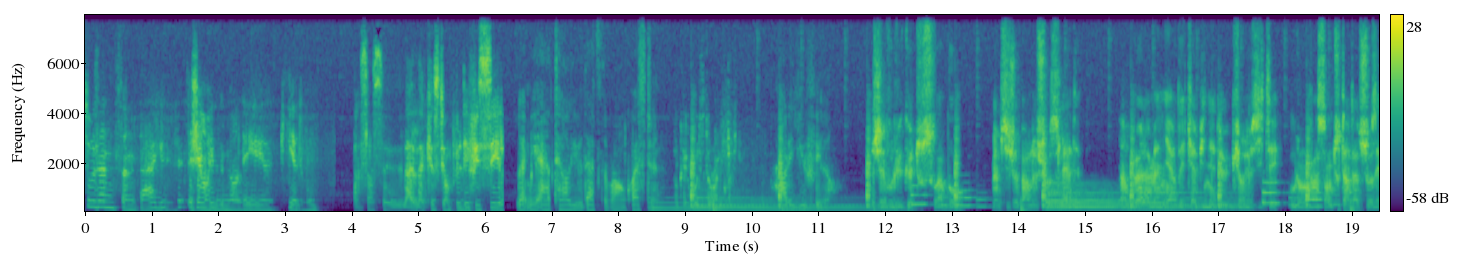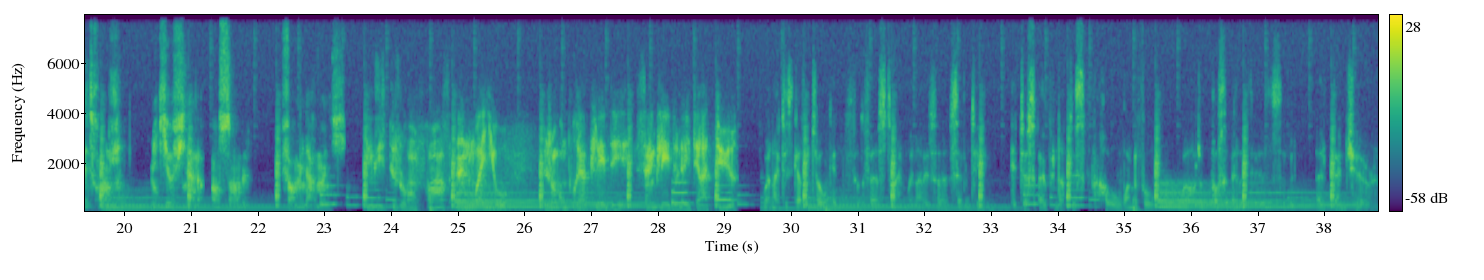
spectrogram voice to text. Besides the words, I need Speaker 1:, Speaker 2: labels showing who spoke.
Speaker 1: Susan Sontag, j'ai envie de vous demander euh, qui êtes-vous?
Speaker 2: Ah, ça, c'est la, la question plus difficile.
Speaker 3: Let me tell you, that's the wrong question.
Speaker 4: Okay, what's the right question?
Speaker 3: How do you feel?
Speaker 5: J'ai voulu que tout soit beau, même si je parle de choses laides. Un peu à la manière des cabinets de curiosité, où l'on rassemble tout un tas de choses étranges, mais qui au final, ensemble, forment une harmonie.
Speaker 6: Il existe toujours en France un noyau de gens qu'on pourrait appeler des cinglés de la littérature.
Speaker 4: When I discovered Tolkien for the first time when I was uh, 17, it just opened up this whole wonderful world of possibilities, of adventure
